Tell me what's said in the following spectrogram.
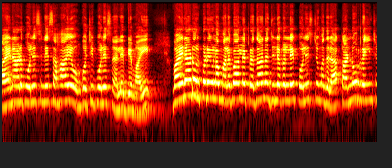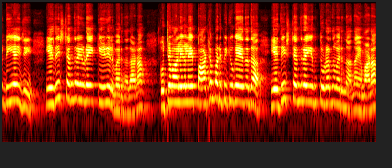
വയനാട് പോലീസിന്റെ സഹായവും കൊച്ചി പോലീസിന് ലഭ്യമായി. വയനാട് ഉൾപ്പെടെയുള്ള മലബാറിലെ പ്രധാന ജില്ലകളിലെ പോലീസ് ചുമതല Kannur range D I G Yathish ചന്ദ്രയുടെ കീഴിൽ വരുന്നതാണ്. കുറ്റവാളികളെ പാഠം പഠിപ്പിക്കുക എന്നത് യതീഷ് ചന്ദ്രയും തുടർന്നു വരുന്ന നയമാണ്.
